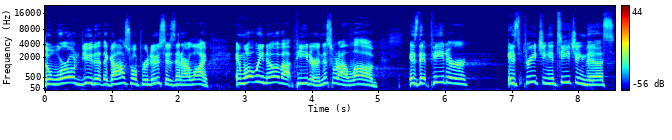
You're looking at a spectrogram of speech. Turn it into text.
the worldview that the gospel produces in our life. And what we know about Peter, and this is what I love, is that Peter is preaching and teaching this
